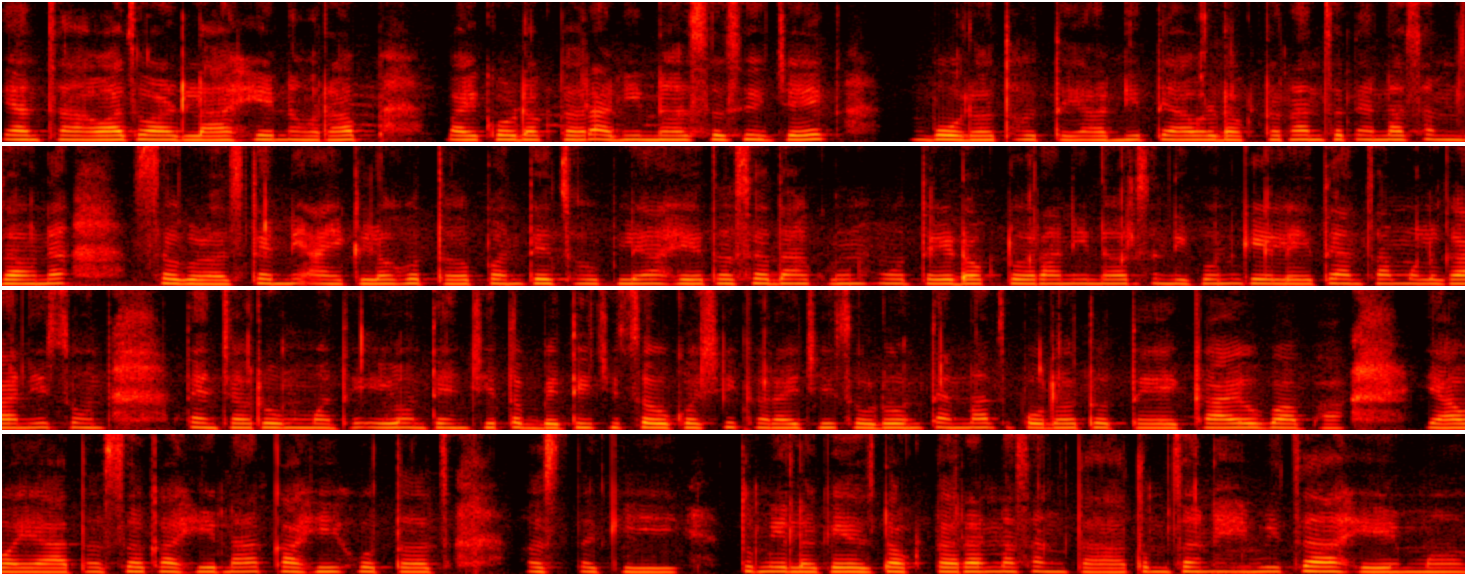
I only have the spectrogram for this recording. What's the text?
यांचा आवाज वाढला. हे नवरा बायको डॉक्टर आणि नर्स सिजेक बोलत होते आणि त्यावर डॉक्टरांचं त्यांना समजावण्या सगळंच त्यांनी ऐकलं होतं. पण ते झोपले आहेत असं दाखवून होते. डॉक्टर आणि नर्स निघून गेले. त्यांचा मुलगा आणि सून त्यांच्या रूममध्ये येऊन त्यांची तब्येतीची चौकशी करायची सोडून त्यांनाच बोलत होते. काय हो बाबा, या वयात असं काही ना काही होतंच असतं की. तुम्ही लगेच डॉक्टरांना सांगता. तुमचं नेहमीचं आहे. मग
